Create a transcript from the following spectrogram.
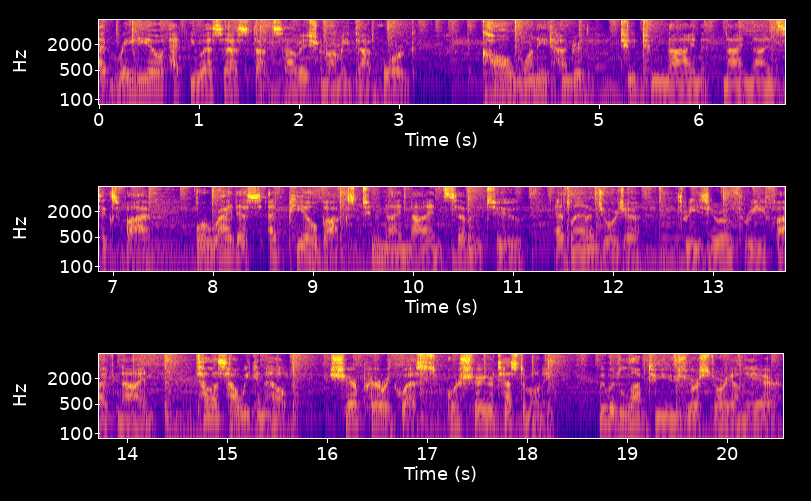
at radio at uss.salvationarmy.org. Call 1 800 229 9965 or write us at P.O. Box 29972, Atlanta, Georgia 30359. Tell us how we can help. Share prayer requests or share your testimony. We would love to use your story on the air.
